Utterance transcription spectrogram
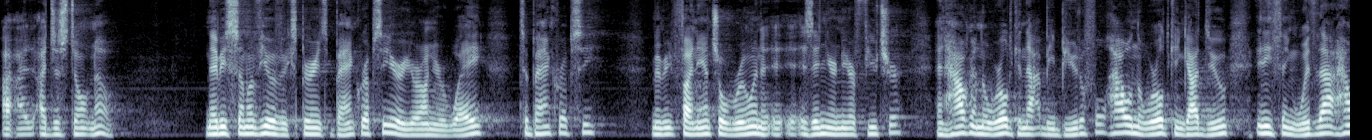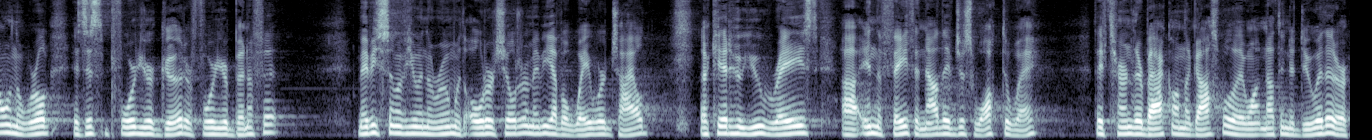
I, I, I just don't know. Maybe some of you have experienced bankruptcy or you're on your way to bankruptcy. Maybe financial ruin is in your near future. And how in the world can that be beautiful? How in the world can God do anything with that? How in the world is this for your good or for your benefit? Maybe some of you in the room with older children, maybe you have a wayward child, a kid who you raised uh, in the faith and now they've just walked away. They've turned their back on the gospel. They want nothing to do with it. Or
